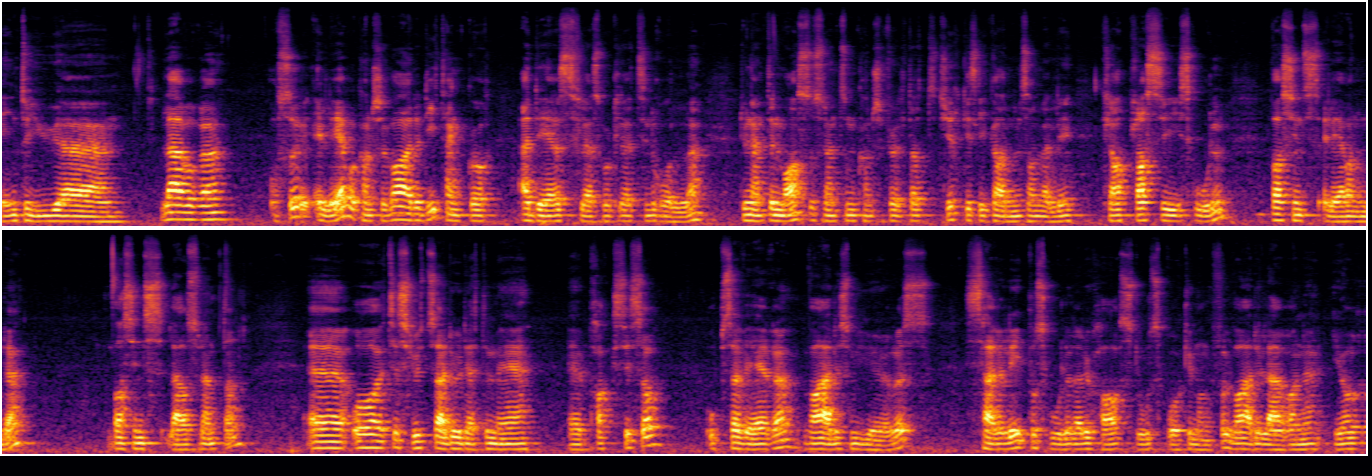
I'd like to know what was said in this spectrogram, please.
intervjue lærere, også elever, kanskje. Hva er det de tenker er deres flerspråklighet sin rolle? Du nevnte en masterstudent som kanskje følte at tyrkisk ikke hadde en sånn veldig klar plass i skolen. Hva syns elevene om det? Hva syns lærerstudentene? Eh, og til slutt så er det jo dette med eh, praksiser. Observere. Hva er det som gjøres? Særlig på skoler der du har stort språklig mangfold. Hva er det lærerne gjør?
